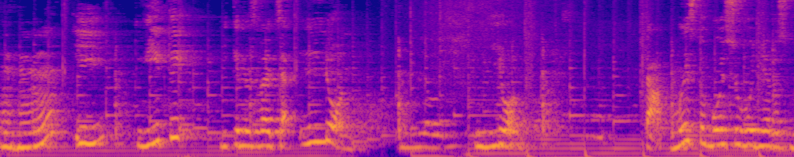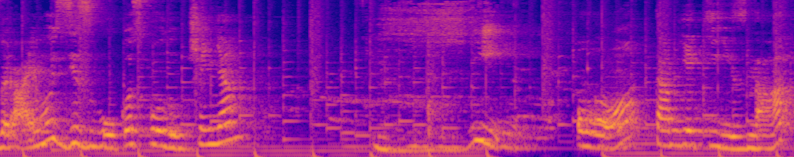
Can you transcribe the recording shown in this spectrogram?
Угу. І квіти, які називаються льон. Льон. Так, ми з тобою сьогодні розбираємось зі звукосполученням Ї. О, там який знак?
